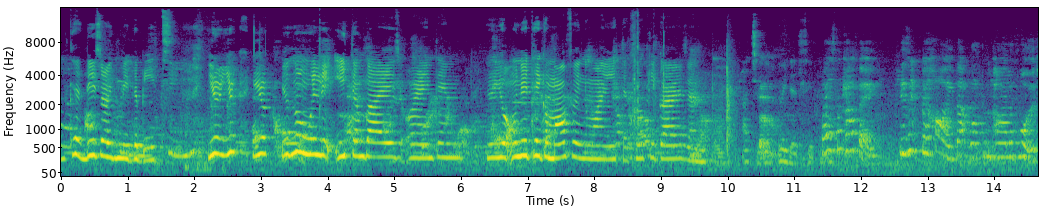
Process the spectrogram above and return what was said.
because these are gonna be the beads. You you you you don't really eat them, guys, or anything. You, only take them off when you want to eat the cookie, guys, and that's it. We just see. Where's the cafe? Is it behind that rotten pile of wood?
